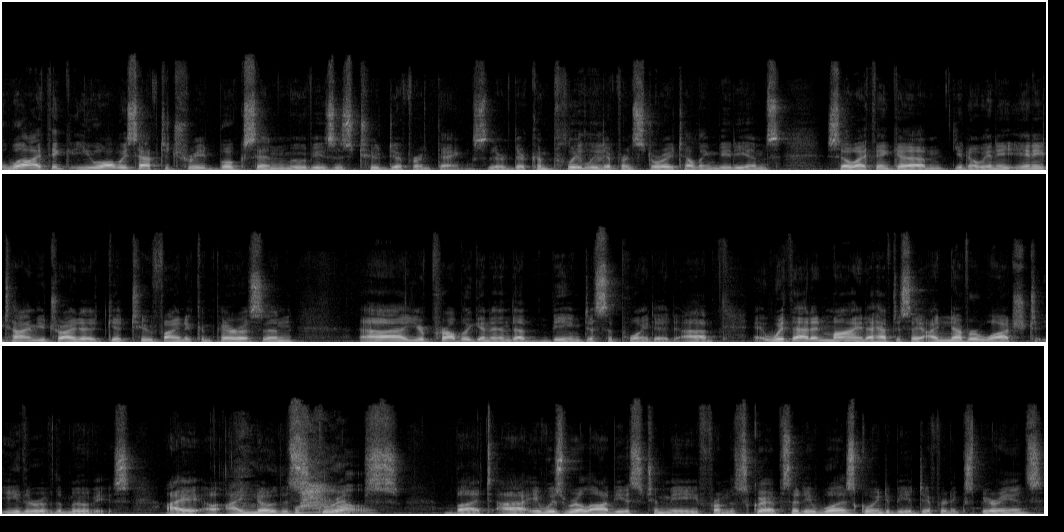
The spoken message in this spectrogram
Well, I think you always have to treat books and movies as two different things. They're they're completely different storytelling mediums. So I think um, you know any any time you try to get too fine a comparison. Uh, you're probably going to end up being disappointed. Uh, with that in mind, I have to say I never watched either of the movies. I I know the Wow. scripts, but uh, it was real obvious to me from the scripts that it was going to be a different experience.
